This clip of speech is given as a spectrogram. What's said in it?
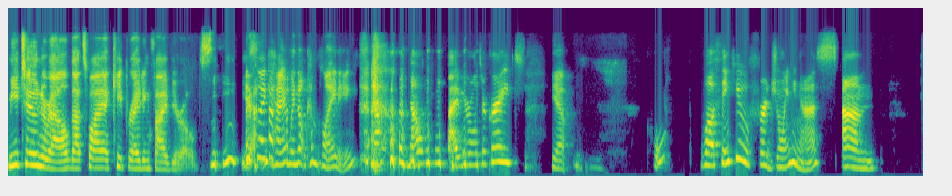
me too, Narelle. That's why I keep writing five-year-olds. It's okay. We're not complaining. no, five year olds are great. yeah. Cool. Well, thank you for joining us. Um,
